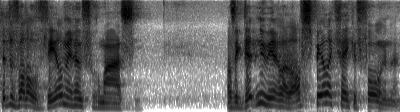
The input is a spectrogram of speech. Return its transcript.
Dit bevat al veel meer informatie. Als ik dit nu weer laat afspelen, krijg ik het volgende.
